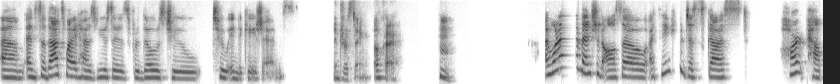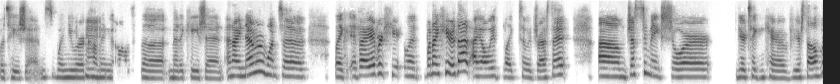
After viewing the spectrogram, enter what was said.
Um, and so that's why it has uses for those two two indications. Interesting. Okay. Hmm. I want to mention also, I think you discussed heart palpitations when you were mm-hmm. coming off the medication. And I never want to, like, if I ever hear, like, when I hear that, I always like to address it um, just to make sure you're taking care of yourself.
